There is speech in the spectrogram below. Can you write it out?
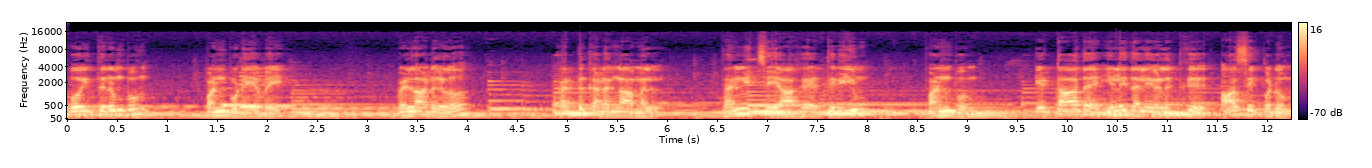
போய் திரும்பும் பண்புடையவை. வெள்ளாடுகளோ கட்டுக்கடங்காமல் தன்னிச்சையாக திரியும் பண்பும் எட்டாத இலைதலைகளுக்கு ஆசைப்படும்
